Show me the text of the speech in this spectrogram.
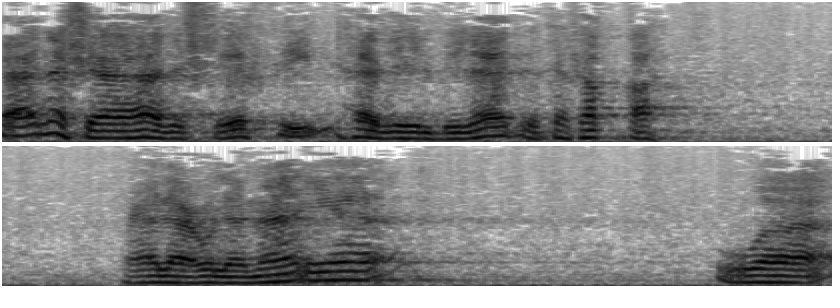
فنشأ هذا الشيخ في هذه البلاد وتفقه على علمائها وأيضا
